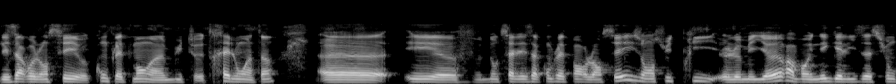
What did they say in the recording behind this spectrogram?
les a relancés euh, complètement à un but très lointain. et donc ça les a complètement relancés. Ils ont ensuite pris le meilleur avant une égalisation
